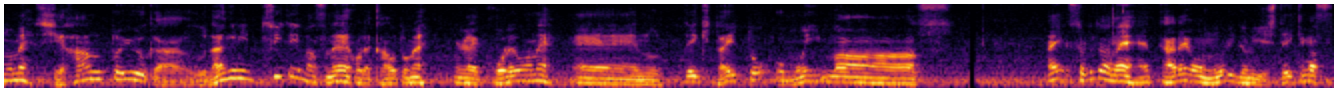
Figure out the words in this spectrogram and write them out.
のね、市販というか、うなぎについていますね、これ買うとね。えー、これをね、えー、塗っていきたいと思います。はい、それではね、タレをぬりぬりしていきます。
